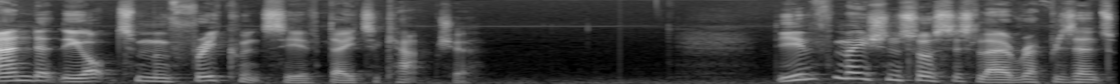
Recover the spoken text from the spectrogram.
and at the optimum frequency of data capture. The information sources layer represents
